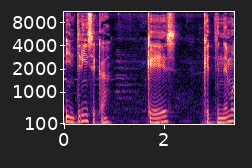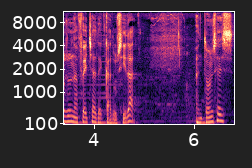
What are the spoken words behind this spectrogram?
intrínseca que es que tenemos una fecha de caducidad. Entonces,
